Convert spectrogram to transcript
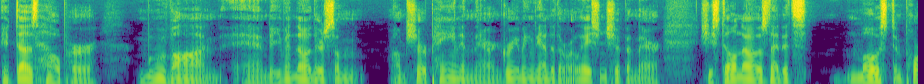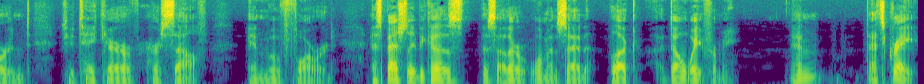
it does help her move on. And even though there's some, I'm sure, pain in there and grieving the end of the relationship in there, she still knows that it's most important to take care of herself and move forward. Especially because this other woman said, Look, don't wait for me. And that's great.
